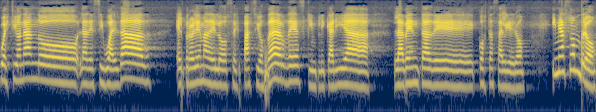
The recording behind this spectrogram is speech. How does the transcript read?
cuestionando la desigualdad, el problema de los espacios verdes que implicaría la venta de Costa Salguero. Y me asombró,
